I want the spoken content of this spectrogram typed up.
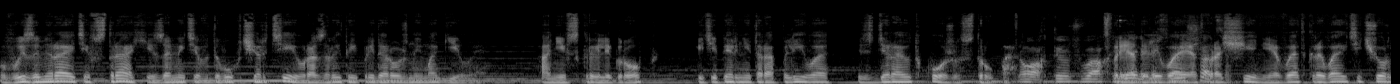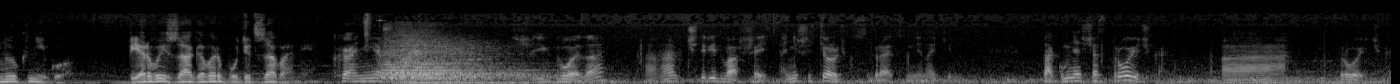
Вы замираете в страхе, заметив двух чертей у разрытой придорожной могилы. Они вскрыли гроб и теперь неторопливо сдирают кожу с трупа. Ох, ты уж вы Преодолевая отвращение, вы открываете черную книгу. Первый заговор будет за вами. Конечно. Их двое, да? Ага, 4, 2, 6. Они шестерочку собираются мне накинуть. Так, у меня сейчас троечка. А, троечка.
